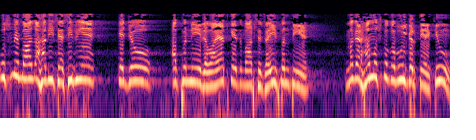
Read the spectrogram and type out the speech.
اس میں بعض احادیث ایسی بھی ہیں کہ جو اپنی روایت کے اعتبار سے ضعیف بنتی ہیں، مگر ہم اس کو قبول کرتے ہیں۔ کیوں؟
